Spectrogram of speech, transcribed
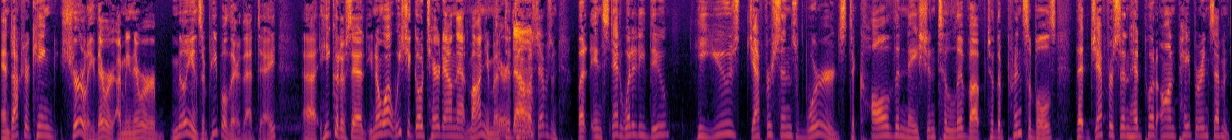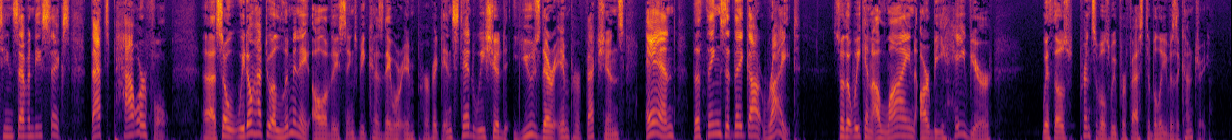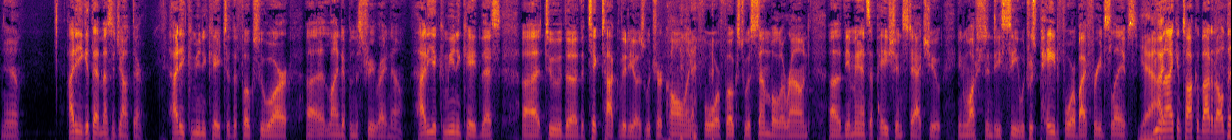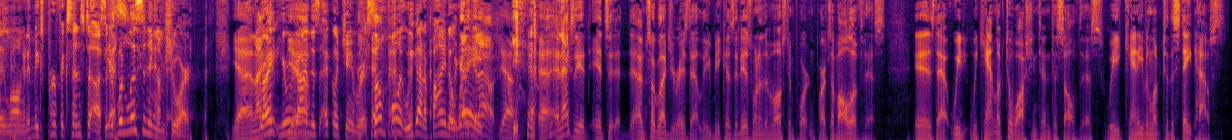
And Dr. King, surely there were, I mean, there were millions of people there that day. Uh, he could have said, you know what, we should go tear down that monument Tear to. Thomas Jefferson. But instead, what did he do? He used Jefferson's words to call the nation to live up to the principles that Jefferson had put on paper in 1776. That's powerful. Uh, so we don't have to eliminate all of these things because they were imperfect. Instead, we should use their imperfections and the things that they got right so that we can align our behavior with those principles we profess to believe as a country. Yeah. How do you get that message out there? How do you communicate to the folks who are uh, lined up in the street right now? How do you communicate this uh, to the, the TikTok videos, which are calling for folks to assemble around uh, the Emancipation statue in Washington, D.C., which was paid for by freed slaves? Yeah, you and I- I can talk about it all day long, and it makes perfect sense to us and everyone listening, I'm sure. Yeah, and I right? Here we yeah. are in this echo chamber. At some point, we got to find a we way. get out. Yeah, Uh, and actually, it, it's. I'm so glad you raised that, Lee, because it is one of the most important parts of all of this. Is that we we can't look to Washington to solve this. We can't even look to the state house.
